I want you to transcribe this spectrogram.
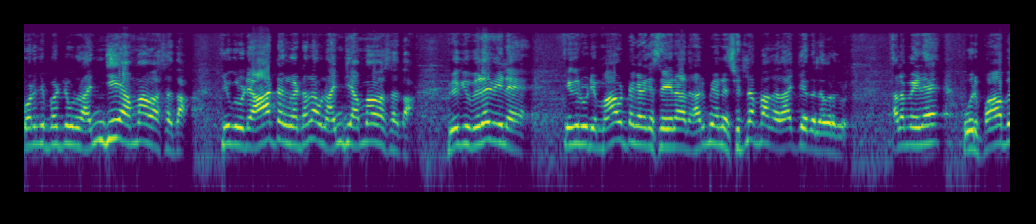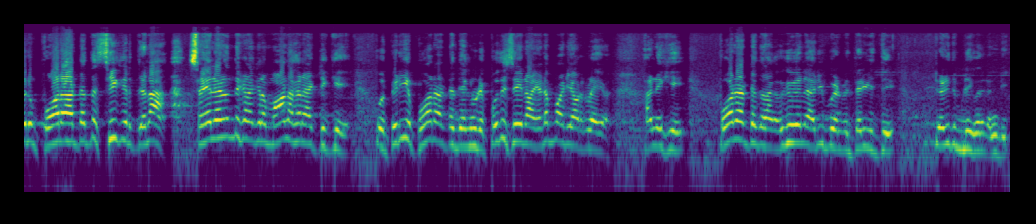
குறைஞ்சபட்சம் ஒரு அஞ்சே அமாவாசை தான். இவங்களுடைய ஆட்டம் கட்டலாம் ஒரு அஞ்சு அமாவாசை தான். வெகு விரைவில் எங்களுடைய மாவட்ட கழக செயலாளர் அருமையான சிட்லப்பாங்க ராஜேந்திரன் அவர்கள் தலைமையில் ஒரு பாபெரும் போராட்டத்தை சீக்கிரத்தினா செயலிழந்து கிடக்கிற மாநகராட்சிக்கு ஒரு பெரிய போராட்டத்தை எங்களுடைய பொதுச் செயலாளர் எடப்பாடி அவர்களை அணுகி போராட்டத்தை நாங்கள் வெகு விரைவில் அறிவிப்பு என்று தெரிவித்து தெரிவித்து முடிக்கிறேன் நன்றி.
